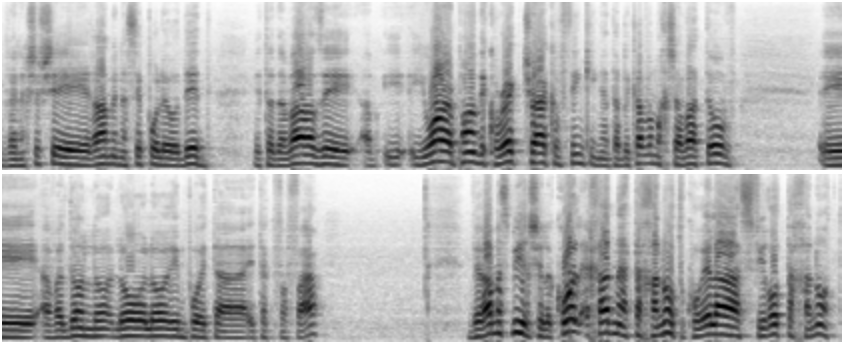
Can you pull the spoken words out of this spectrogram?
ואני חושב שרם מנסה פה לעודד את הדבר הזה. You are upon the correct track of thinking, אתה בקו המחשבה טוב, אה, אבל דון לא, לא, לא הרים פה את, ה, את הכפפה. ורם מסביר שלכל אחד מהתחנות, הוא קורא לה ספירות תחנות,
